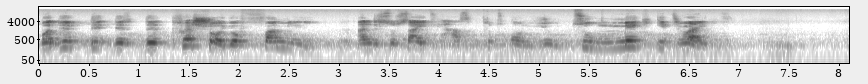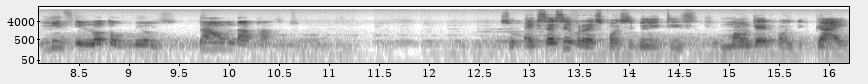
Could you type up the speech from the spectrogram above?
but the the the, the pressure your family and the society has put on you to make it right leads a lot of males down that path. So excessive responsibilities mounted on the guy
